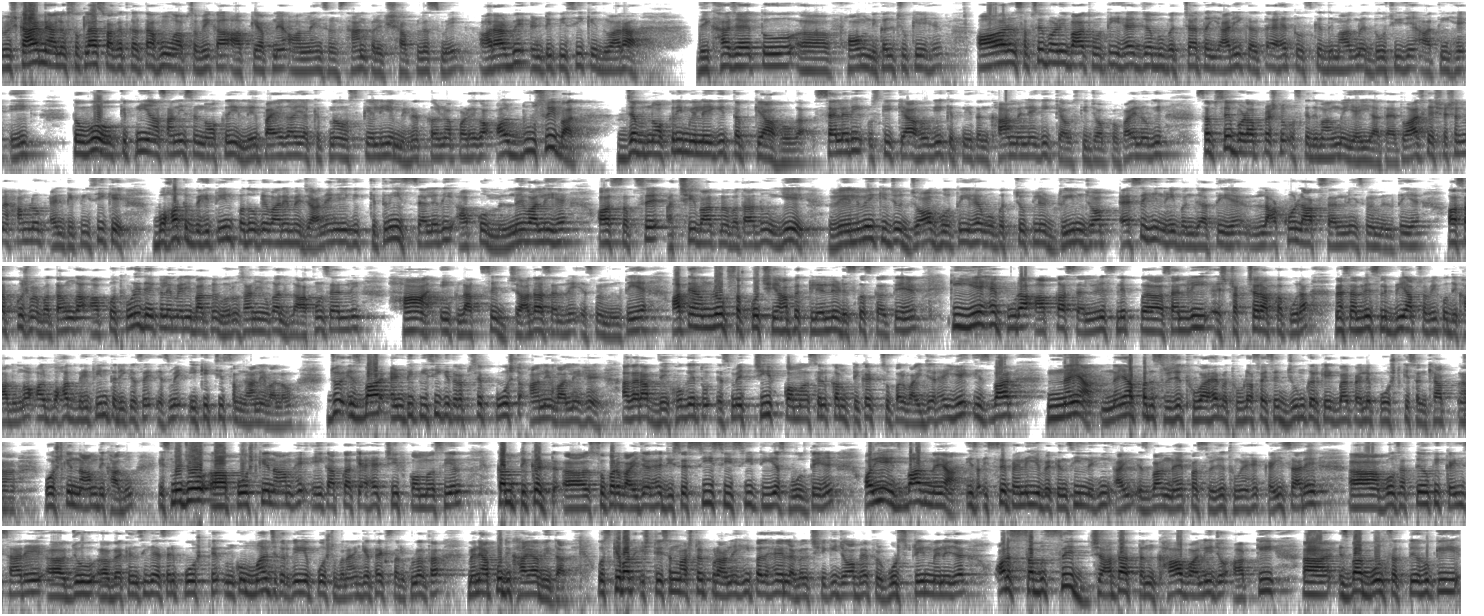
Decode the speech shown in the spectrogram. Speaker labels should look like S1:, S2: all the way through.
S1: नमस्कार, मैं आलोक शुक्ला, स्वागत करता हूँ आप सभी का आपके अपने ऑनलाइन संस्थान परीक्षा प्लस में। आरआरबी एनटीपीसी के द्वारा देखा जाए तो फॉर्म निकल चुके हैं। और सबसे बड़ी बात होती है, जब बच्चा तैयारी करता है तो उसके दिमाग में दो चीज़ें आती हैं। एक तो वो कितनी आसानी से नौकरी ले पाएगा या कितना उसके लिए मेहनत करना पड़ेगा। और दूसरी बात जब नौकरी मिलेगी तब क्या होगा? सैलरी उसकी क्या होगी? कितनी तनख्वाह मिलेगी? क्या उसकी जॉब प्रोफ़ाइल होगी? सबसे बड़ा प्रश्न उसके दिमाग में यही आता है। तो आज के सेशन में हम लोग एनटीपीसी के बहुत बेहतरीन पदों के बारे में जानेंगे कि कितनी सैलरी आपको मिलने वाली है। और सबसे अच्छी बात मैं बता दूँ, ये रेलवे की जो जॉब होती है, वो बच्चों के लिए ड्रीम जॉब ऐसे ही नहीं बन जाती है। लाखों लाख सैलरी इसमें मिलती है। और सब कुछ मैं बताऊँगा, आपको थोड़ी देर के लिए मेरी बात पर भरोसा नहीं होगा। लाखों सैलरी हाँ एक लाख से ज़्यादा सैलरी इसमें मिलती है। आते हैं, हम लोग सब कुछ यहाँ पे क्लियरली डिस्कस करते हैं कि ये है पूरा आपका सैलरी स्लिप सैलरी स्ट्रक्चर आपका पूरा। मैं सैलरी स्लिप भी आप सभी को दिखा दूँगा और बहुत बेहतरीन तरीके से इसमें एक एक चीज़ समझाने वाला हूँ। जो इस बार एनटीपीसी की तरफ़ से पोस्ट आने वाले हैं, अगर आप देखोगे तो इसमें chief commercial cum ticket supervisor है। ये इस बार नया नया पद सृजित हुआ है। मैं थोड़ा सा इसे जूम करके एक बार पहले पोस्ट की संख्या पोस्ट के नाम दिखा दूँ। इसमें जो पोस्ट के नाम है, एक आपका क्या है chief commercial cum ticket supervisor है, जिसे सी सी सी टी एस बोलते हैं। और ये इस बार नया इस इससे पहले ये वैकेंसी नहीं आई इस बार नए पद सृजित हुए हैं। कई सारे आ, बोल सकते हो कि कई सारे आ, जो वैकेंसी के ऐसे पोस्ट थे उनको मर्ज करके ये पोस्ट बनाया गया था एक सर्कुलर था। मैंने आपको दिखाया भी था। उसके बाद स्टेशन मास्टर पुराने ही पद है लेवल छः की जॉब है फिर गुड्स ट्रेन मैनेजर और सबसे ज़्यादा तनख्वाह वाली जो आपकी आ, इस बार बोल सकते हो कि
